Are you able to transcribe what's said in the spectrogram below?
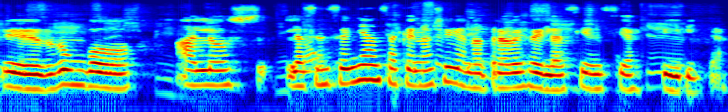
eh, rumbo a los, las enseñanzas que nos llegan a través de la ciencia espírita.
